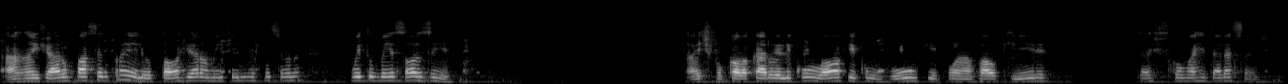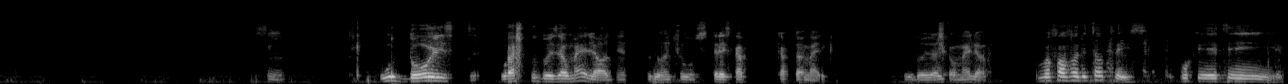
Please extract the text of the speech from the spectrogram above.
Arranjaram um parceiro pra ele. O Thor, geralmente, ele não funciona muito bem sozinho. Aí, tipo, colocaram ele com o Loki, com o Hulk, com a Valkyria. Então, acho que ficou mais interessante. Sim. O 2, eu acho que o 2 é o melhor, né? Durante os três Cap Capitão América. O 2 eu acho que é o melhor. O meu favorito é o 3. Porque tem.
